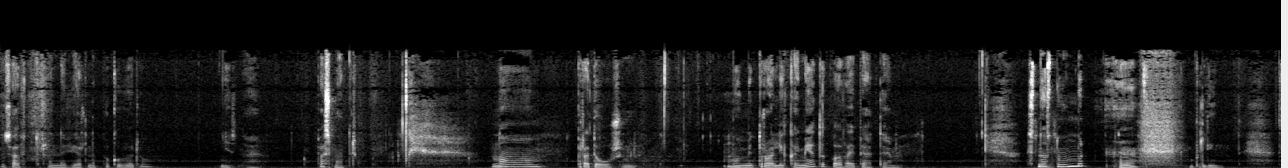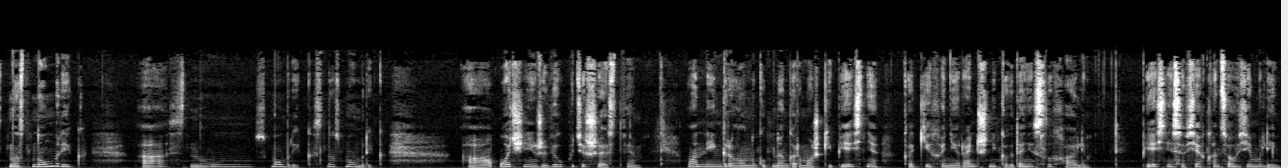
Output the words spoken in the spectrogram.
завтра, наверное, поговорю. Не знаю. Посмотрим. Но продолжим. Мумитролли комета, глава пятая. Сноснум... Э, блин. Сноснумрик... А, сну... Смумрик. Сноснумрик. А, очень оживил путешествие. Он наигрывал на губной гармошке песни, каких они раньше никогда не слыхали. Песни со всех концов земли.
